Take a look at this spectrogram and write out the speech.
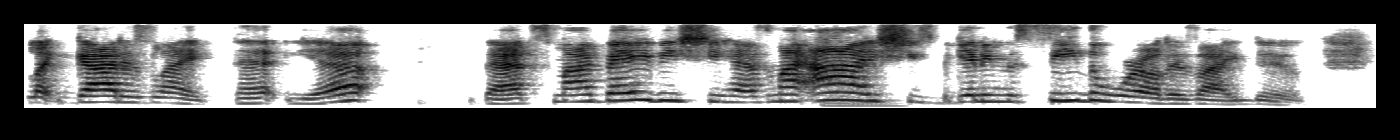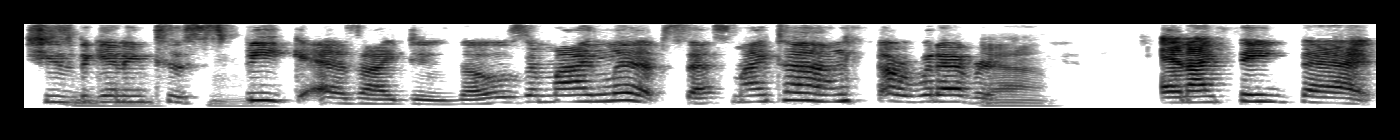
like God is like that, yep, that's my baby. She has my eyes. Mm-hmm. She's beginning to see the world as I do. She's beginning to mm-hmm. speak as I do. Those are my lips. That's my tongue, or whatever. Yeah. And I think that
